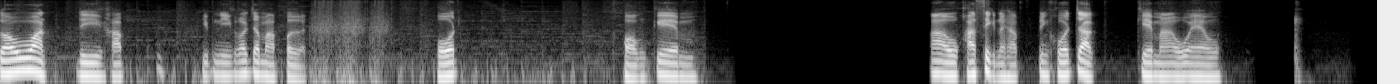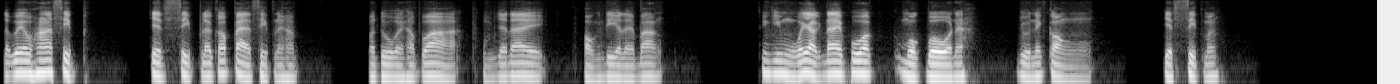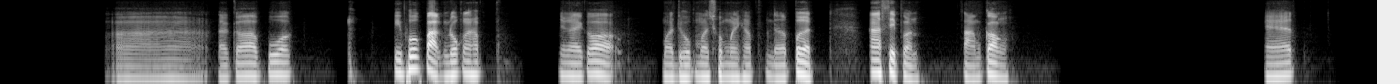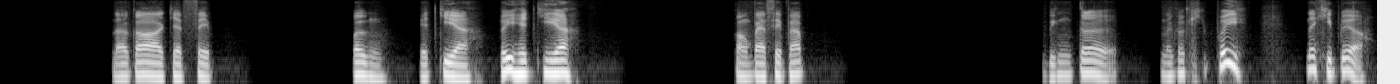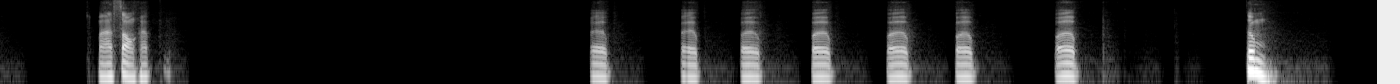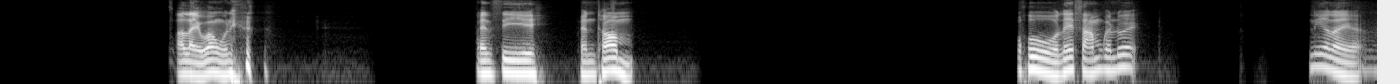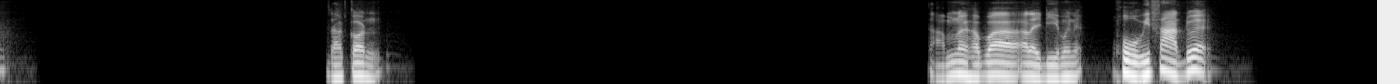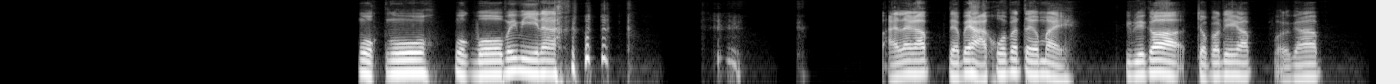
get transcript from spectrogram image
สวัสดีครับ คลิปนี้ก็จะมาเปิดโค้ดของเกม RO Classic นะครับ เป็นโค้ดจากเกม ROL เลเวลห้าสิบเจ็ดสิบแล้วก็แปดสิบนะครับ มาดูกันครับว่าผมจะได้ของดีอะไรบ้าง จริงๆผมก็อยากได้พวกหมวกโบนะ อยู่ในกล่องเจ็ดสิบมั้งอ่า แล้วก็พวก มีพวกปากนกนะครับ ยังไงก็มาดูมาชมกันครับ เดี๋ยวเราเปิดห้าสิบก่อนสามกล่องแอดแล้วก็เจ็ดสิบปึ้งเฮดเกียร์เฮ้ยเฮดเกียร์กล่องแปดสิบครับบิงเกอร์ แล้วก็คลิปเฮ้ย ได้คลิปด้วยเหรอ มาสองครับ เปิบเปิบเปิบเปิบเปิบเปิบเปิบตุ้มอะไรว่างวะเนี่แฟนซีแฟนทอม โอ้โห ได้ซ้ำกันด้วย นี่อะไรอะดากอน ถามเลยครับว่าอะไรดีบ้างเนี่ยโหวิสาดด้วย หมวกงู หมวกโบไม่มีนะ ไปแล้วครับ เดี๋ยวไปหาโค้ดมาเติมใหม่คลิปนี้ก็จบแล้วดีครับสวัสดีครับ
